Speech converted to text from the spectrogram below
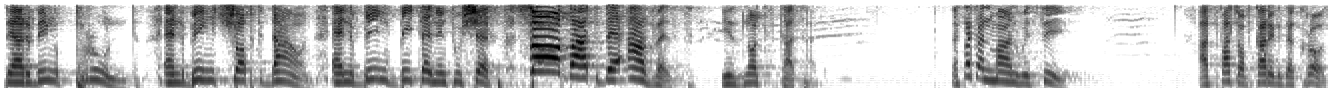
they are being pruned and being chopped down and being beaten into shape so that the harvest is not scattered. The second man we see as part of carrying the cross.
